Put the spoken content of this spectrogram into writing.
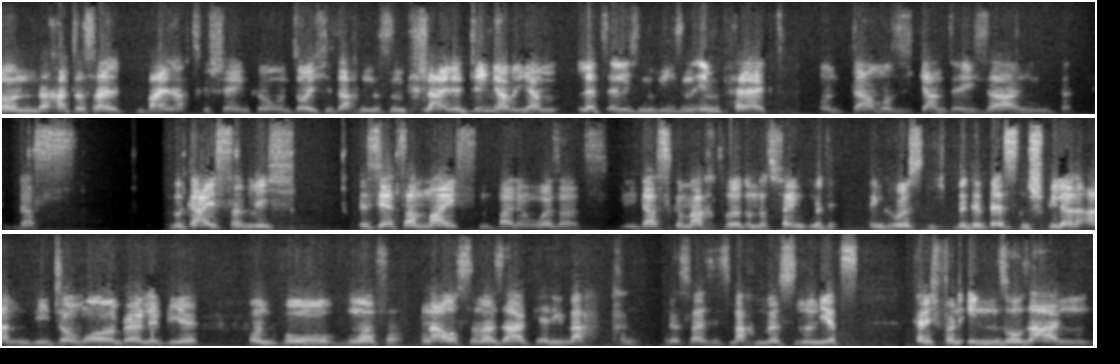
und da hat das halt Weihnachtsgeschenke und solche Sachen. Das sind kleine Dinge, aber die haben letztendlich einen riesen Impact. Und da muss ich ganz ehrlich sagen, das begeistert mich bis jetzt am meisten bei den Wizards, wie das gemacht wird. Und das fängt mit den größten, mit den besten Spielern an, wie John Wall und Bradley Beal. Und wo, wo man von außen immer sagt, ja, die machen das, weil sie es machen müssen. Und jetzt kann ich von innen so sagen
